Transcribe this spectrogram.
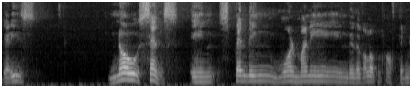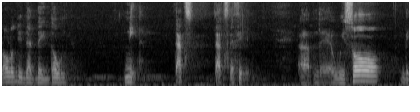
there is no sense in spending more money in the development of technology that they don't need. That's, that's the feeling. Um, we saw the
